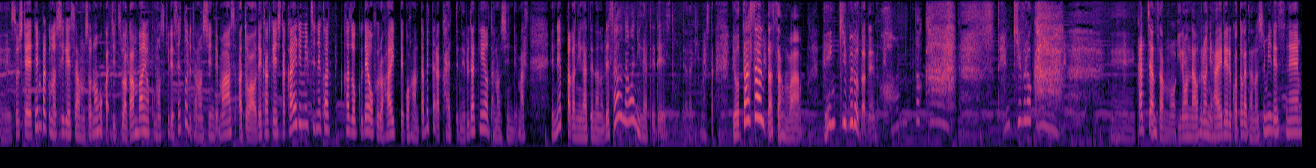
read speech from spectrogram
えーそして天白のしげさんもその他実は岩盤浴も好きでセットで楽しんでます。あとはお出かけした帰り道ねか家族でお風呂入ってご飯食べたら帰って寝るだけを楽しんでます、え熱波が苦手なのでサウナは苦手です。といただきました。ヨタサンタさんは電気風呂だね。本当か。電気風呂か。かっちゃんさんもいろんなお風呂に入れることが楽しみですね。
